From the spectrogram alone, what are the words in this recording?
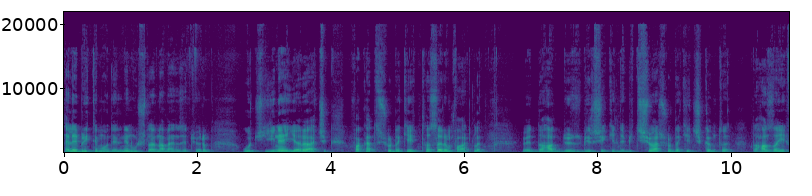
Celebrity modelinin uçlarına benzetiyorum. Uç yine yarı açık fakat şuradaki tasarım farklı ve daha düz bir şekilde bitişi var. Şuradaki çıkıntı daha zayıf,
